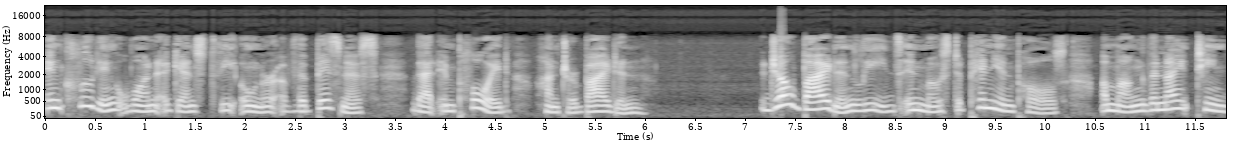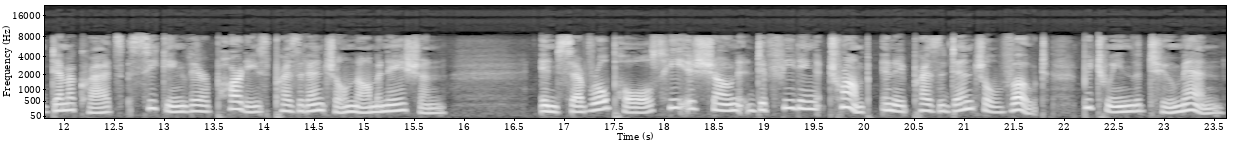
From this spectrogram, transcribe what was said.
including one against the owner of the business that employed Hunter Biden. Joe Biden leads in most opinion polls among the 19 Democrats seeking their party's presidential nomination. In several polls, he is shown defeating Trump in a presidential vote between the two men.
